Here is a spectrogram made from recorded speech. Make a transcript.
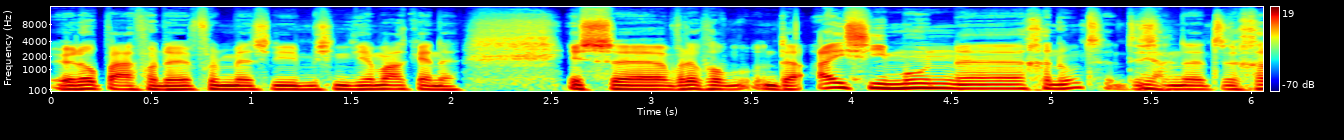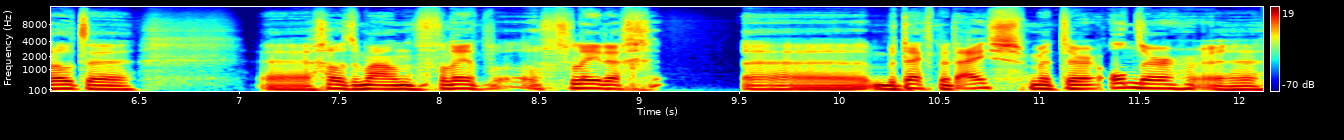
Europa, voor de, voor de mensen die het misschien niet helemaal kennen, is, eh, wordt ook wel de Icy Moon eh, genoemd. Het is, Ja. een, het is een grote, eh, grote maan, volledig, volledig eh, bedekt met ijs. Met eronder, eh,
